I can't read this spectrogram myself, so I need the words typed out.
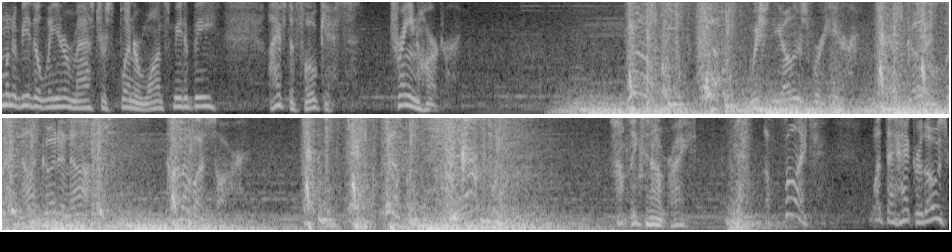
I'm gonna be the leader Master Splinter wants me to be, I have to focus. Train harder. Wish the others were here. They're good, but not good enough. None of us are. Something's not right. A foot! What the heck are those?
